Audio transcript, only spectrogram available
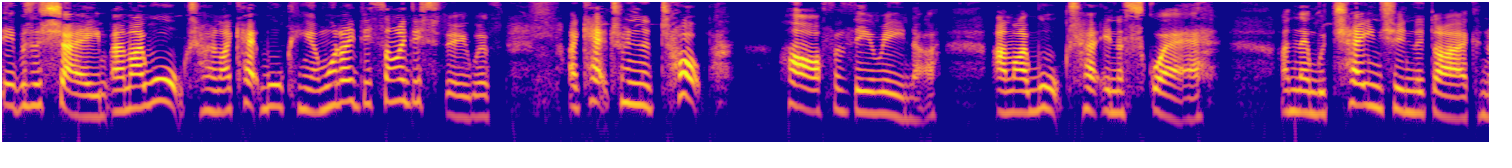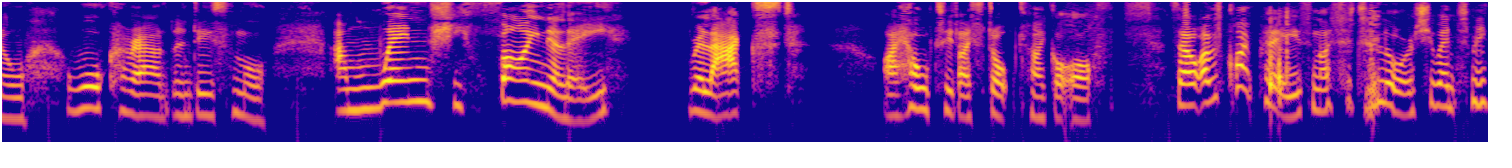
it was a shame. And I walked her and I kept walking. And what I decided to do was I kept her in the top half of the arena and I walked her in a square and then would change in the diagonal, walk around and do some more. And when she finally relaxed, I halted, I stopped and I got off. So I was quite pleased and I said to Laura, she went to me,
